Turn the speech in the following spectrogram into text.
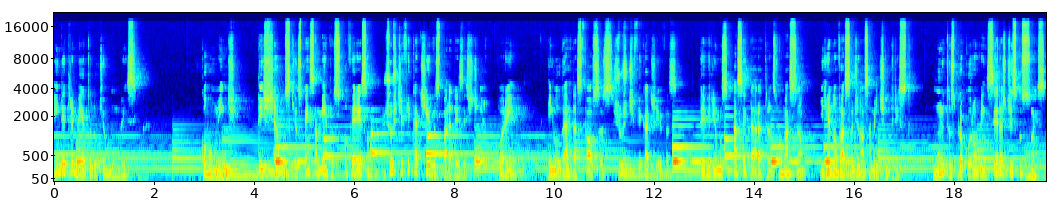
em detrimento do que o mundo ensina. Comumente, deixamos que os pensamentos ofereçam justificativas para desistir. Porém, em lugar das falsas justificativas, deveríamos aceitar a transformação e renovação de nossa mente em Cristo. Muitos procuram vencer as discussões,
